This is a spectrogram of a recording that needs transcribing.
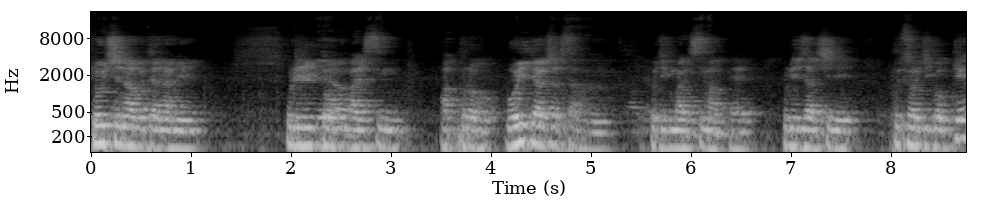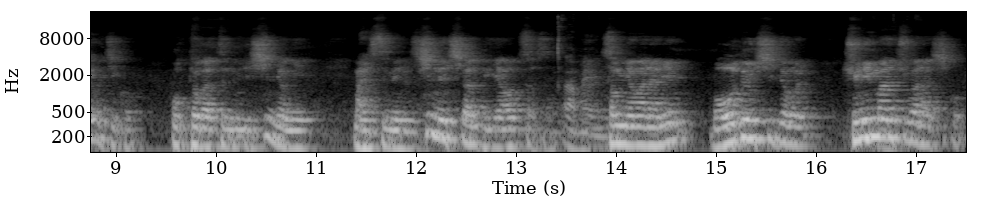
좋으신 아버지 하나님 우리를 또 말씀 앞으로 모이게 하셨사오니 오직 말씀 앞에 우리 자신이 부서지고 깨어지고 옥토 같은 우리 심령이 말씀을 심는 시간 되게 하옵소서 아멘. 성령 하나님 모든 시종을 주님만 주관하시고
